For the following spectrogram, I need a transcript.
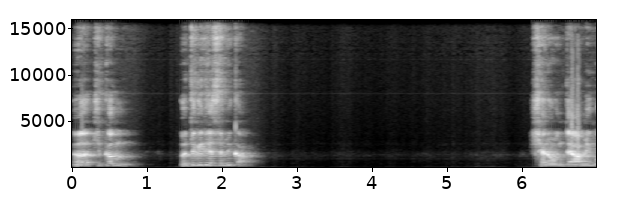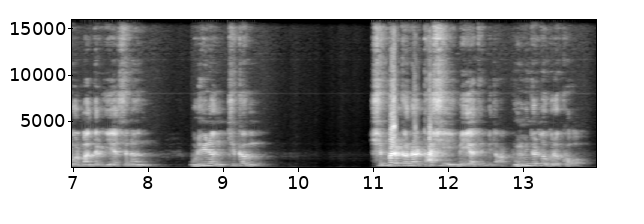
어, 지금 어떻게 됐습니까? 새로운 대한민국을 만들기 위해서는 우리는 지금 신발끈을 다시 매야 됩니다. 국민들도 그렇고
